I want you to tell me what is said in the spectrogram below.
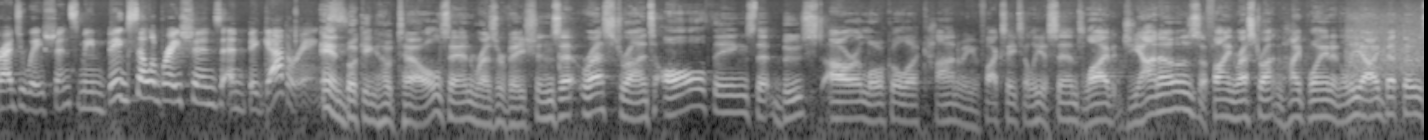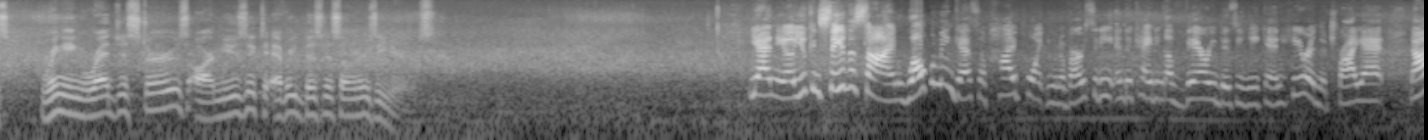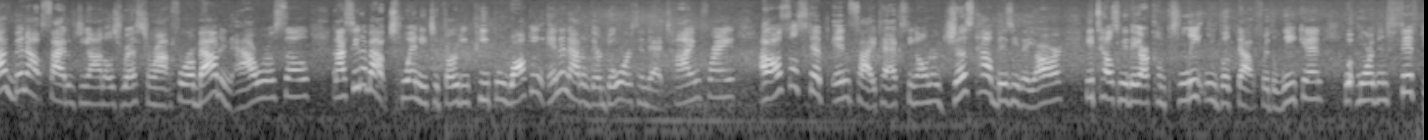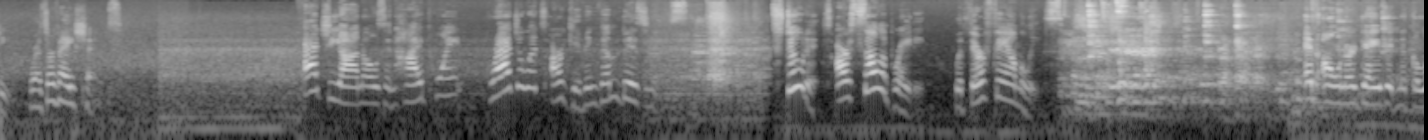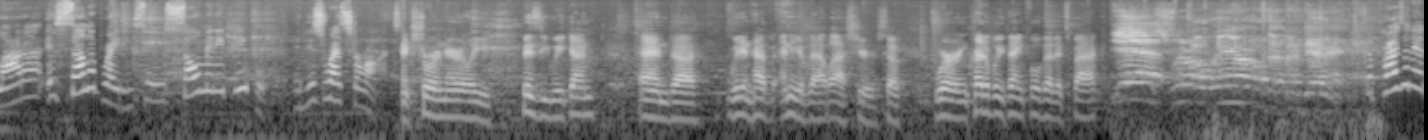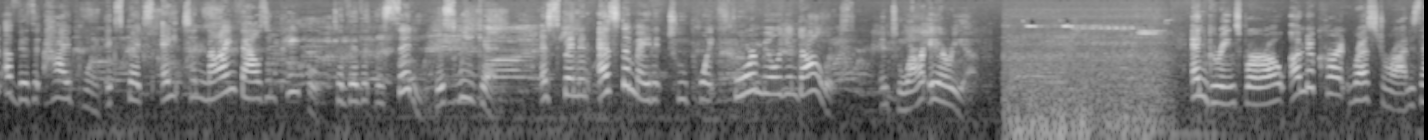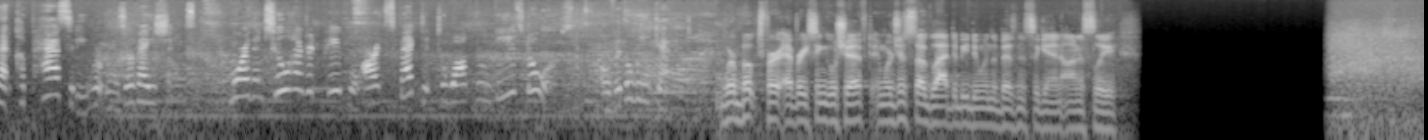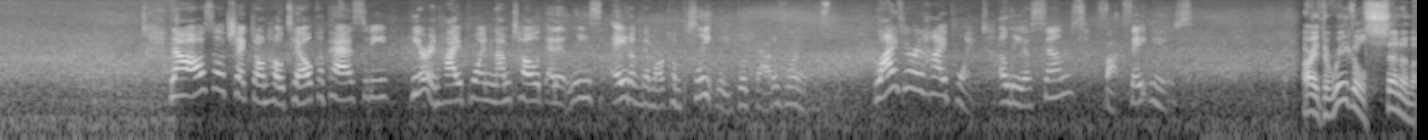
graduations mean big celebrations and big gatherings. And booking hotels and reservations at restaurants, all things that boost our local economy. Fox 8's Aaliyah Sims live at Giano's, a fine restaurant in High Point. And Aaliyah, I bet those ringing registers are music to every business owner's ears. Yeah, Neil, you can see the sign welcoming guests of High Point University indicating a very busy weekend here in the Triad. Now, I've been outside of Giano's restaurant for about an hour or so, and I've seen about 20 to 30 people walking in and out of their doors in that time frame. I also stepped inside to ask the owner just how busy they are. He tells me they are completely booked out for the weekend with more than 50 reservations. At Giano's in High Point, graduates are giving them business. Students are celebrating with their families. and owner David Nicolata is celebrating seeing so many people in his restaurant. Extraordinarily busy weekend, and uh, we didn't have any of that last year, so we're incredibly thankful that it's back. Yes, we're aware of the pandemic. The president of Visit High Point expects eight to 9,000 people to visit the city this weekend and spend an estimated $2.4 million into our area. In Greensboro, Undercurrent Restaurant is at capacity with reservations. More than 200 people are expected to walk through these doors over the weekend. We're booked for every single shift, and we're just so glad to be doing the business again, honestly. Now, I also checked on hotel capacity here in High Point, and I'm told that at least eight of them are completely booked out of rooms. Live here in High Point, Aaliyah Sims, Fox 8 News. All right, the Regal Cinema.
